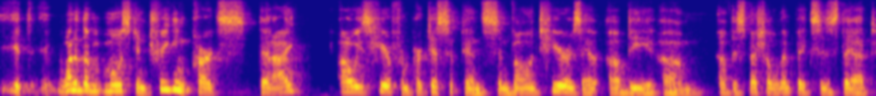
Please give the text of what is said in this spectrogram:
it, one of the most intriguing parts that I always hear from participants and volunteers of the um, of the Special Olympics is that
